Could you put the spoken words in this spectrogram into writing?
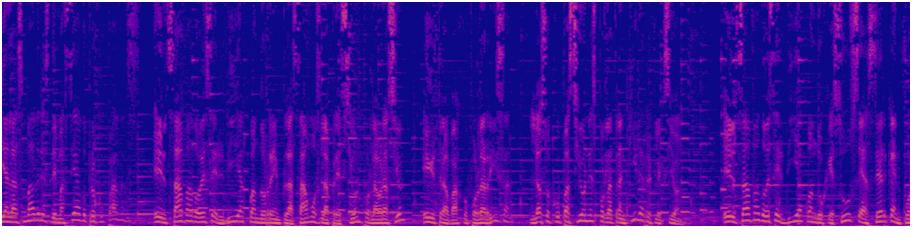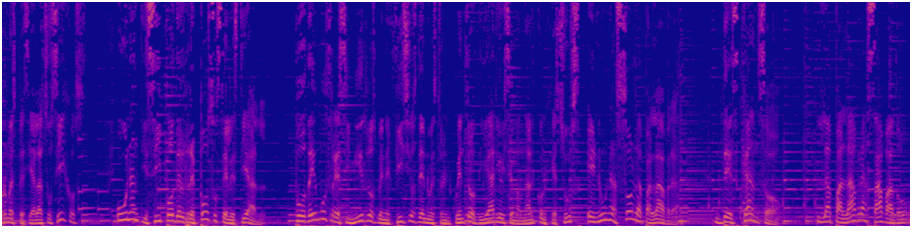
y a las madres demasiado preocupadas. El sábado es el día cuando reemplazamos la presión por la oración, el trabajo por la risa, las ocupaciones por la tranquila reflexión. El sábado es el día cuando Jesús se acerca en forma especial a sus hijos, un anticipo del reposo celestial. Podemos resumir los beneficios de nuestro encuentro diario y semanal con Jesús en una sola palabra. Descanso. La palabra sábado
